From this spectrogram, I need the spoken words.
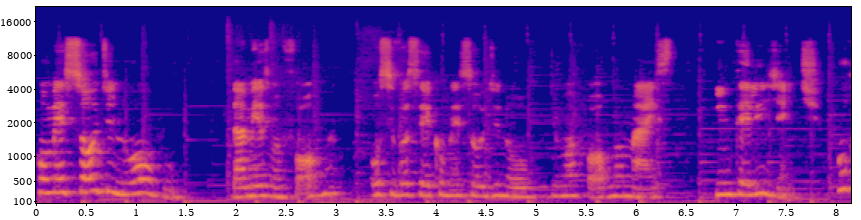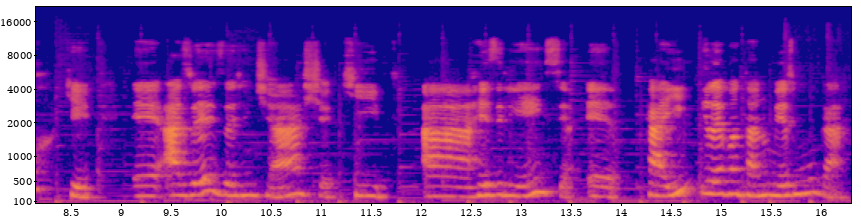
começou de novo da mesma forma ou se você começou de novo de uma forma mais inteligente. Porque é, às vezes a gente acha que a resiliência é cair e levantar no mesmo lugar.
